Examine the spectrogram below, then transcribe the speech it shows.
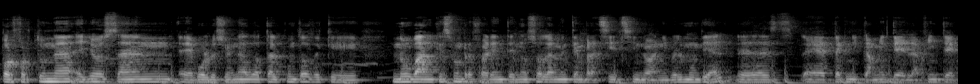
Por fortuna, ellos han evolucionado a tal punto de que Nubank es un referente no solamente en Brasil, sino a nivel mundial. Es eh, técnicamente la fintech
